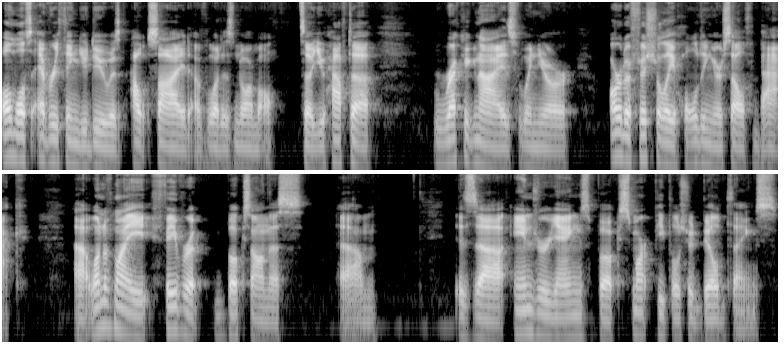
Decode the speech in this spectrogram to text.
almost everything you do is outside of what is normal. So you have to recognize when you're artificially holding yourself back. Uh, one of my favorite books on this um, is uh, Andrew Yang's book, Smart People Should Build Things.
